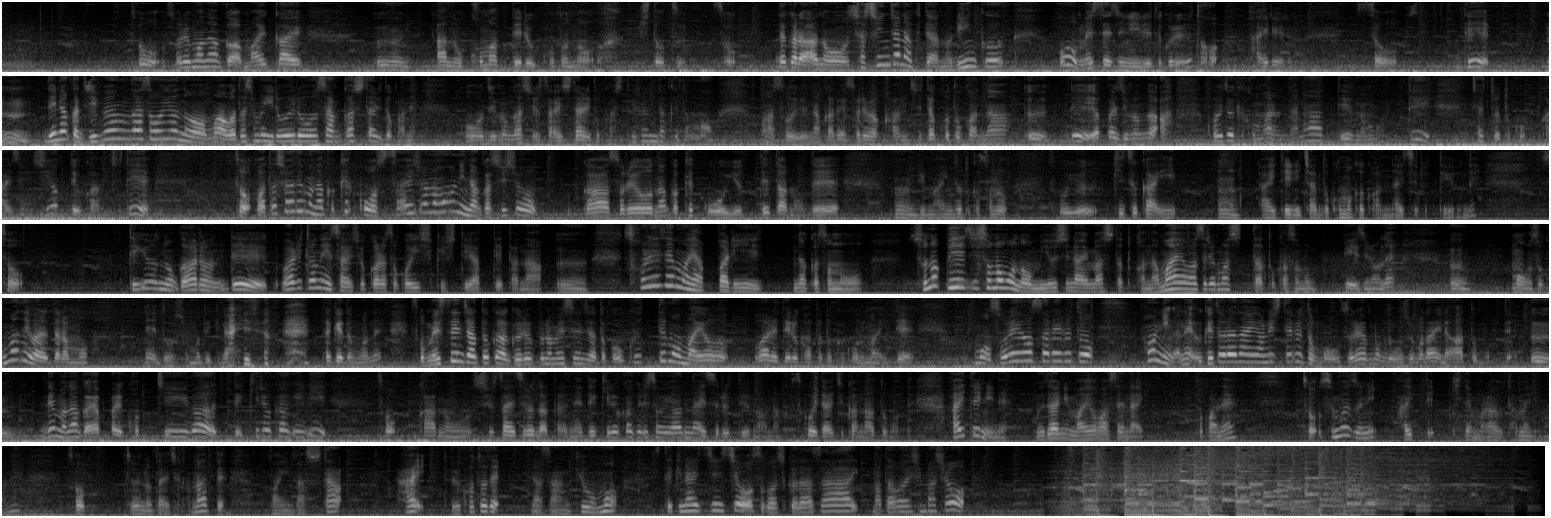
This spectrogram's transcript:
そうそれもなんか毎回うんあの困ってることの一つ。そう。だからあの写真じゃなくてあのリンクをメッセージに入れてくれると入れる。そう。でうん。でなんか自分がそういうのをまあ私もいろいろ参加したりとかねこう自分が主催したりとかしてるんだけどもまあそういう中でそれは感じたことかな。うん。でやっぱり自分があこういう時困るんだなっていうのを思ってじゃあちょっとこう改善しようっていう感じでそう私はでもなんか結構最初の方になんか師匠がそれをなんか結構言ってたので、うん、リマインドとかそのそういう気遣い、うん、相手にちゃんと細かく案内するっていうね。そう。っていうのがあるんで割とね最初からそこ意識してやってたな。うん。それでもやっぱりなんかそのそのページそのものを見失いましたとか名前忘れましたとかそのページのね。うん。もうそこまで言われたらもうね、どうしようもできない。だけどもねそうメッセンジャーとかグループのメッセンジャーとか送っても迷われてる方とかこの前いてもうそれをされると本人がね受け取らないようにしてるともうそれはもうどうしようもないなと思って。うん。でもなんかやっぱりこっちはできる限りそうあの主催するんだったらねできる限りそういう案内するっていうのはなんかすごい大事かなと思って。相手にね無駄に迷わせないとかねそうスムーズに入ってきてもらうためにもね。そうそういうの大事かなって思いました。はいということで皆さん今日も素敵な一日をお過ごしください。またお会いしましょう。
